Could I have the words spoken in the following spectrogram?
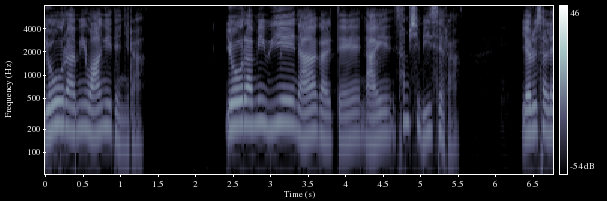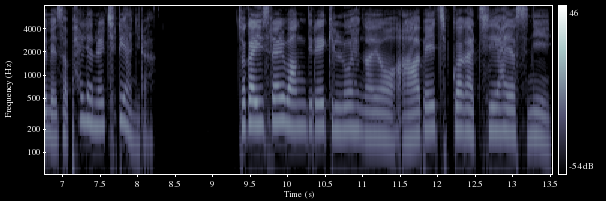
요람이 왕이 되니라. 요람이 위에 나아갈 때 나이 32세라. 예루살렘에서 8년을 치리하니라. 저가 이스라엘 왕들의 길로 행하여 아합의 집과 같이 하였으니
